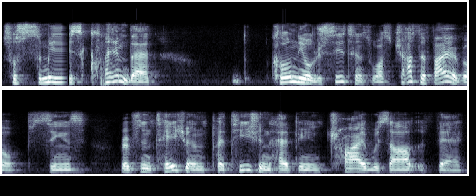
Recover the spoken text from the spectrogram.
So Smith claimed that colonial resistance was justifiable since representation and petition had been tried without effect.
